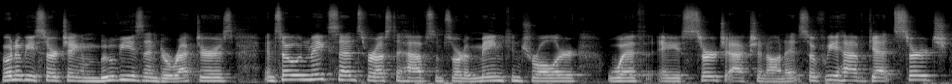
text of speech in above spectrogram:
we're going to be searching movies and directors, and so it makes sense for us to have some sort of main controller with a search action on it. So if we have get search,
